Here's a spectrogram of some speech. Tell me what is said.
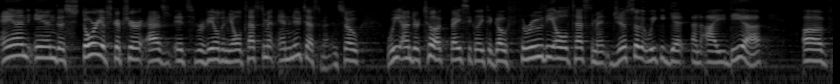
and in the story of Scripture as it's revealed in the Old Testament and the New Testament. And so we undertook basically to go through the Old Testament just so that we could get an idea of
